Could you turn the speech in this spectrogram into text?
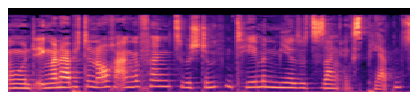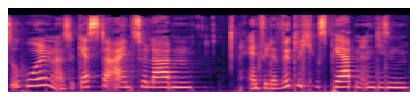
Und irgendwann habe ich dann auch angefangen, zu bestimmten Themen mir sozusagen Experten zu holen, also Gäste einzuladen, entweder wirklich Experten in diesem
